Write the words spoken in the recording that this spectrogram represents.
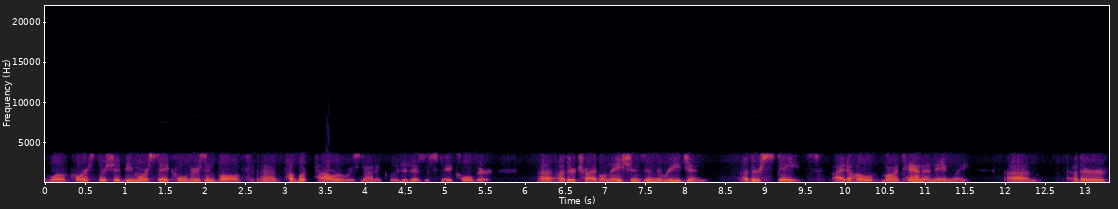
Well, of course, there should be more stakeholders involved. Uh, public power was not included as a stakeholder. Uh, other tribal nations in the region, other states, Idaho, Montana, namely, um, other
